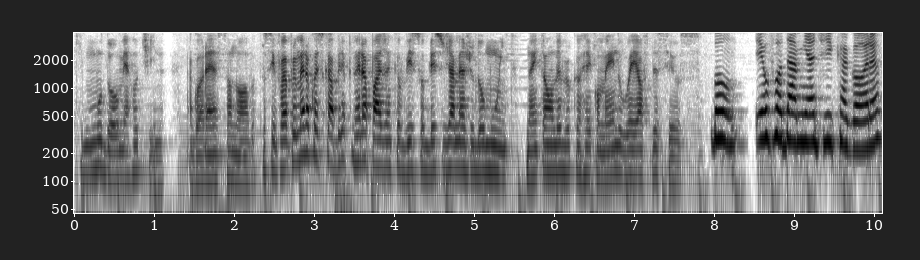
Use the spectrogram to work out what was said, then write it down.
que mudou minha rotina. Agora é essa nova. Então, assim, foi a primeira coisa que eu abri, a primeira página que eu vi sobre isso já me ajudou muito. Né? Então é um livro que eu recomendo, Way of the Seals. Bom, eu vou dar minha dica agora,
